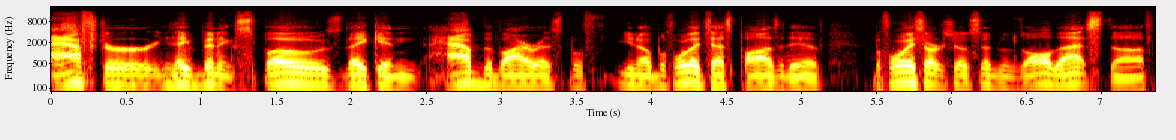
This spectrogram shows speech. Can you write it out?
after they've been exposed. They can have the virus, bef- you know, before they test positive, before they start to show symptoms, all that stuff.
